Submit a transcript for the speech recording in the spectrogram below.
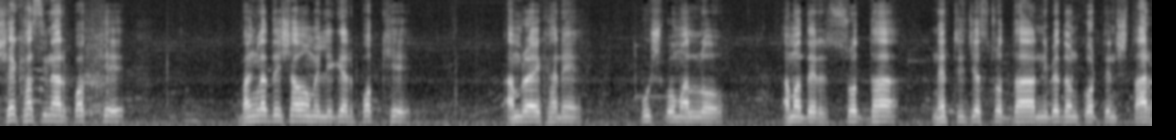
শেখ হাসিনার পক্ষে, বাংলাদেশ আওয়ামী লীগের পক্ষে আমরা এখানে পুষ্পমাল্য, আমাদের শ্রদ্ধা, নেত্রী যে শ্রদ্ধা নিবেদন করতেন তার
